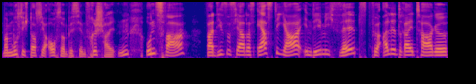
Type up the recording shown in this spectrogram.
Man muss sich das ja auch so ein bisschen frisch halten. Und zwar war dieses Jahr das erste Jahr, in dem ich selbst für alle drei Tage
